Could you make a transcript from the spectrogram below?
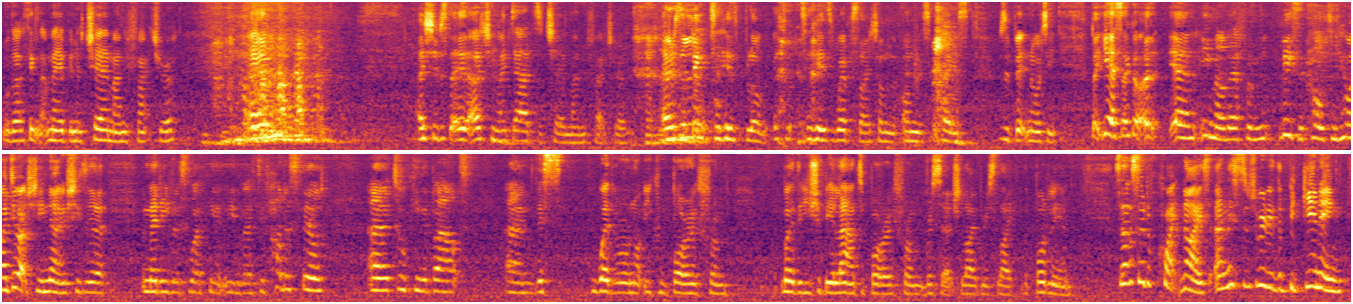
although I think that may have been a chair manufacturer. um, I should say, actually, my dad's a chair manufacturer. There is a link to his blog, to his website on, on this post. It was a bit naughty. But yes, I got an email there from Lisa Colton, who I do actually know. She's a, a medievalist working at the University of Huddersfield, uh, talking about um, this whether or not you can borrow from, whether you should be allowed to borrow from research libraries like the Bodleian. So that's sort of quite nice. And this was really the beginning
